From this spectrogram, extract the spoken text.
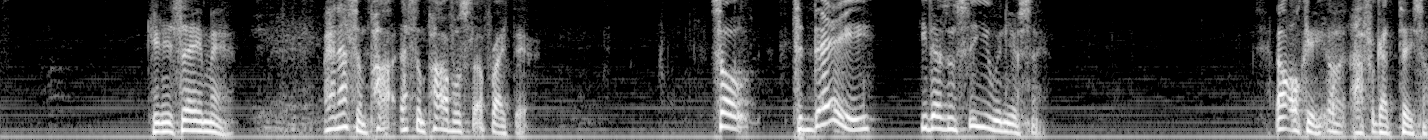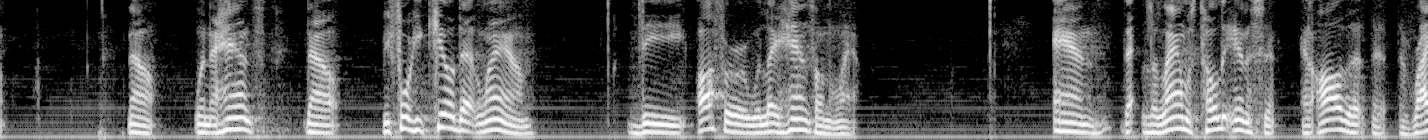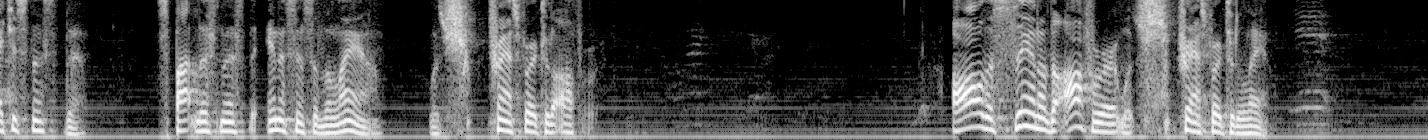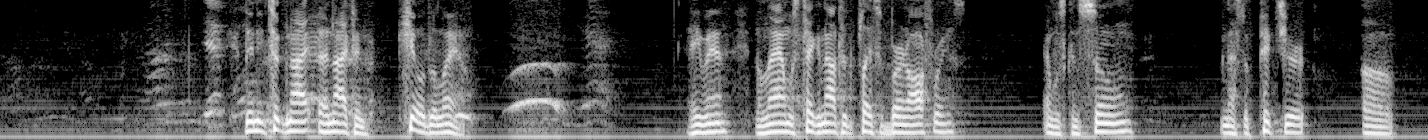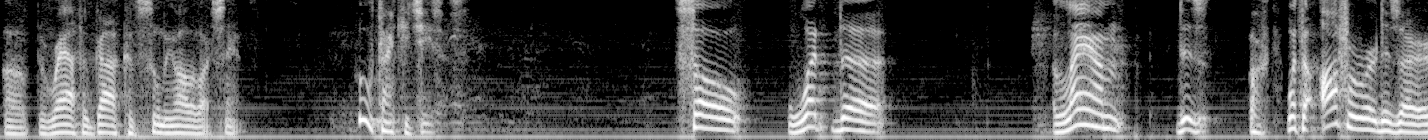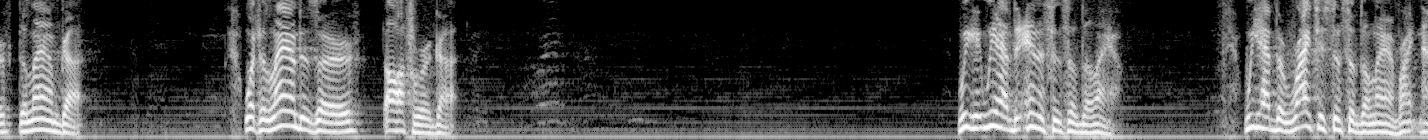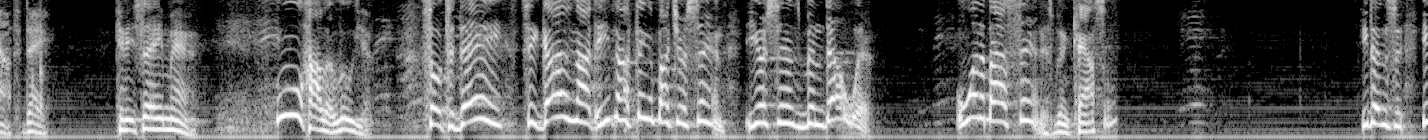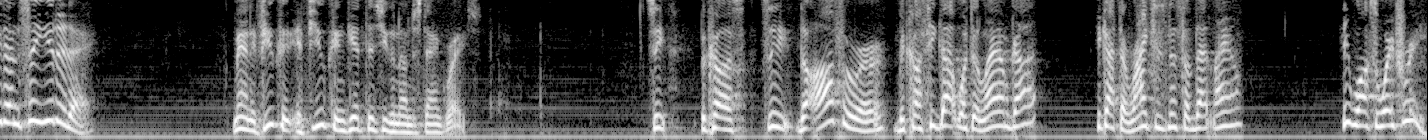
Can you say amen? amen. Man, that's some, that's some powerful stuff right there. So today, he doesn't see you in your sin. Now, okay, uh, I forgot to tell you something. Now, when the hands, now, before he killed that lamb, the offerer would lay hands on the lamb. And the, the lamb was totally innocent, and all the, the, the, righteousness, the spotlessness, the innocence of the lamb was transferred to the offerer. All the sin of the offerer was transferred to the lamb. Then he took a knife and killed the lamb. Amen. The lamb was taken out to the place of burnt offerings and was consumed. And that's a picture of, of the wrath of God consuming all of our sins. Ooh, thank you, Jesus. So, what the lamb, des- what the offerer deserved, the lamb got. What the lamb deserved, the offerer got. We, we have the innocence of the Lamb. We have the righteousness of the Lamb right now, today. Can he say amen? amen. Woo, hallelujah. So today, see, God is not, he's not thinking about your sin. Your sin's been dealt with. Well, what about sin? It's been canceled. He doesn't see, he doesn't see you today. Man, if you could if you can get this, you can understand grace. See, because see, the offerer, because he got what the lamb got, he got the righteousness of that lamb. He walks away free.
